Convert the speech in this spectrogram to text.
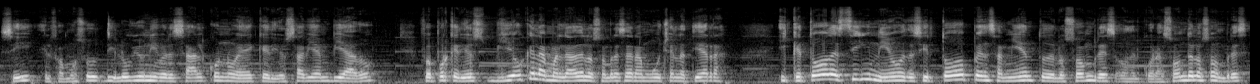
¿sí? el famoso diluvio universal con Noé que Dios había enviado, fue porque Dios vio que la maldad de los hombres era mucha en la tierra y que todo designio, es decir, todo pensamiento de los hombres o del corazón de los hombres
